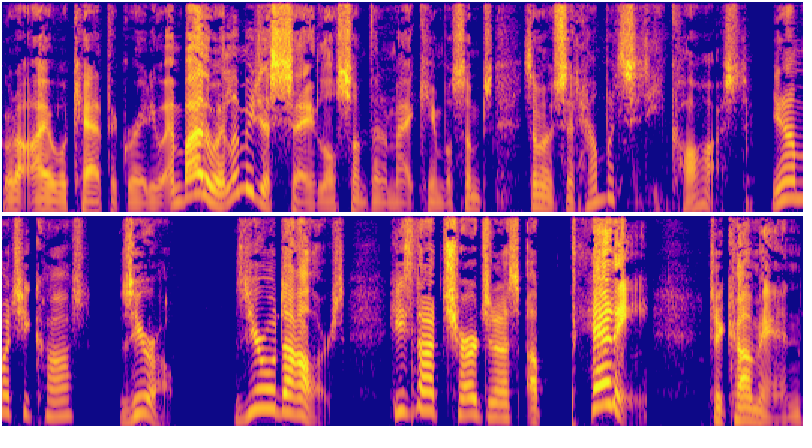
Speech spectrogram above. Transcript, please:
go to Iowa Catholic Radio. And by the way, let me just say a little something to Matt Campbell. Some someone said, "How much did he cost?" You know how much he cost? Zero, zero dollars. He's not charging us a penny to come in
